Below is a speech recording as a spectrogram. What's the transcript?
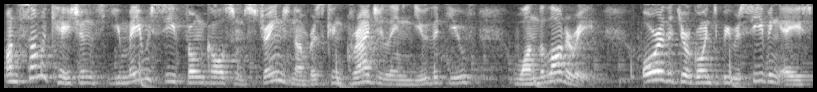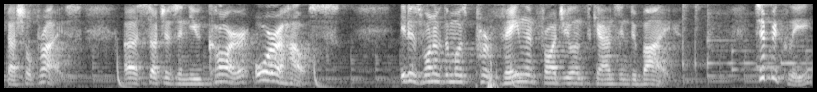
On some occasions, you may receive phone calls from strange numbers congratulating you that you've won the lottery, or that you're going to be receiving a special prize, uh, such as a new car or a house. It is one of the most prevalent fraudulent scams in Dubai. Typically,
